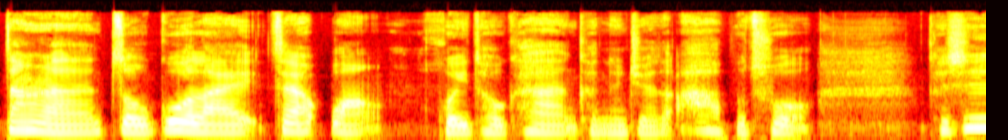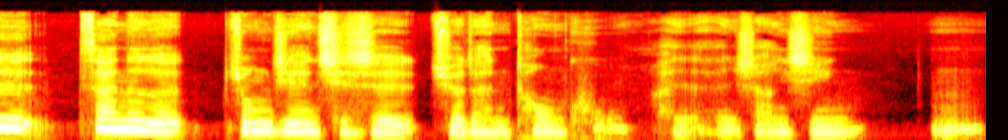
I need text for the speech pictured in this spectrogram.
当然走过来再往回头看可能觉得啊不错。可是在那个中间其实觉得很痛苦很很伤心。嗯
